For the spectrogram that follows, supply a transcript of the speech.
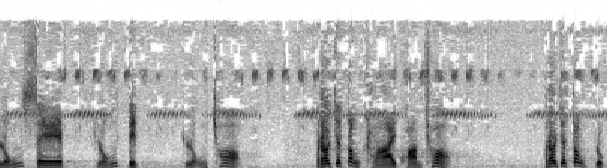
หลงเสพ หลงติด หลงชอบ เราจะต้องคลายความชอบ เราจะต้องปลุก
